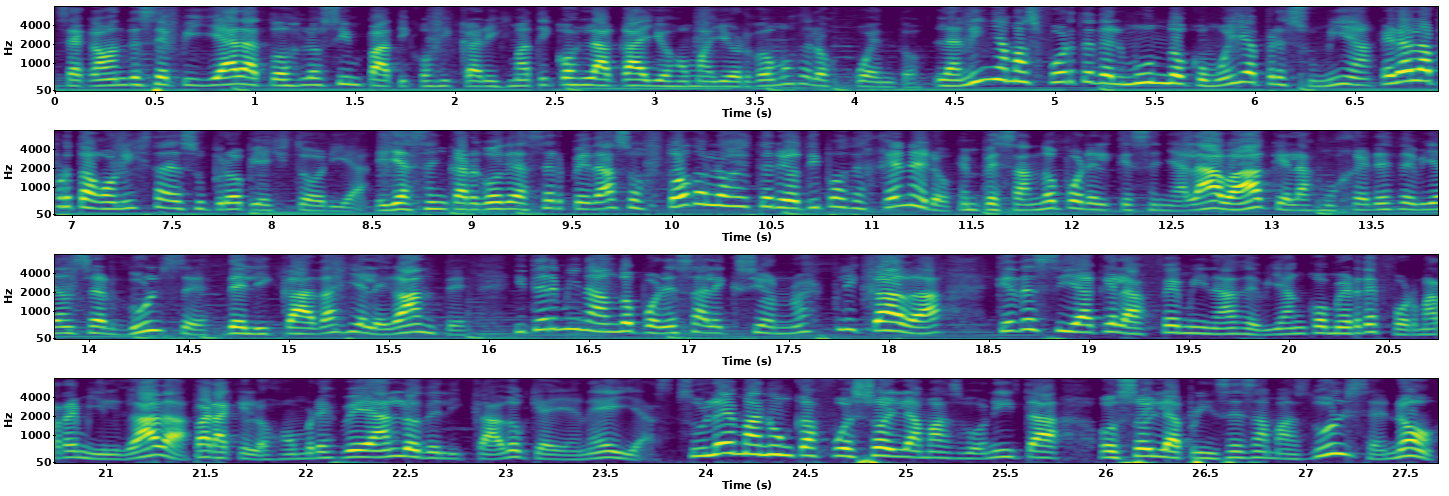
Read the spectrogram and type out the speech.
se acaban de cepillar a todos los simpáticos y carismáticos lacayos o mayordomos de los cuentos. La niña más fuerte del mundo, como ella presumía, era la protagonista de su propia historia. Ella se encargó de hacer pedazos todos los estereotipos de género, empezando por el que señalaba que las mujeres debían ser dulces, delicadas y elegantes, y terminando por esa lección no explicada que decía que las féminas debían comer de forma remilgada, para que los hombres vean lo delicado que hay en ellas. Su lema nunca fue soy la más bonita o soy la princesa más dulce, no,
